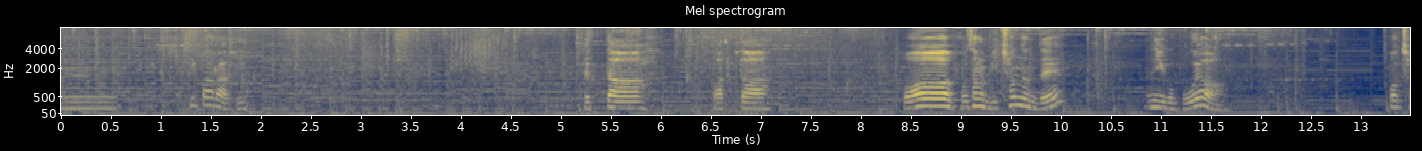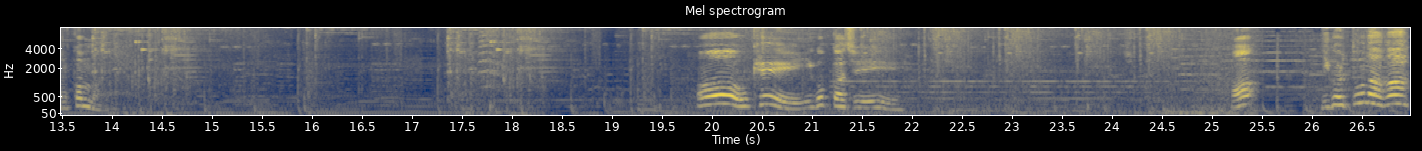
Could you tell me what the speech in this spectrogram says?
음 희바라기? 됐다. 왔다. 와 보상 미쳤는데? 아니 이거 뭐야 어 잠깐만. 어 오케이. 이것까지. 아 이걸 또 나가?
